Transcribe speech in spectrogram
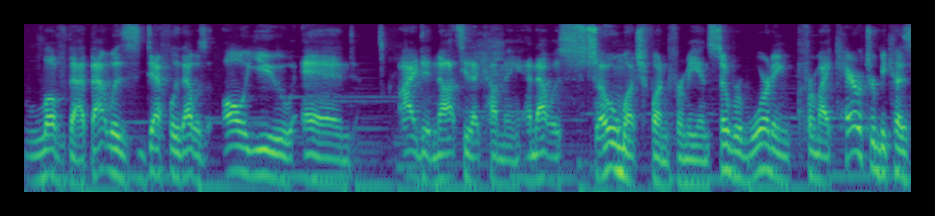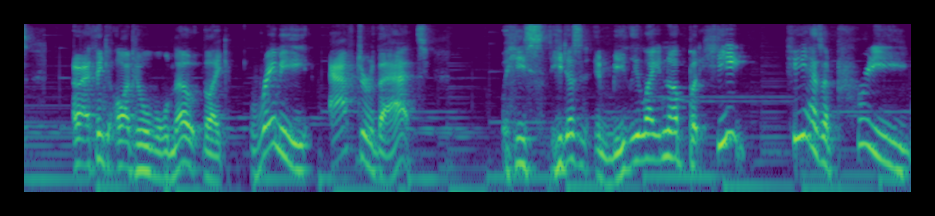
loved that. That was definitely that was all you and I did not see that coming and that was so much fun for me and so rewarding for my character because and I think a lot of people will note like Raimi after that he's he doesn't immediately lighten up but he he has a pretty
